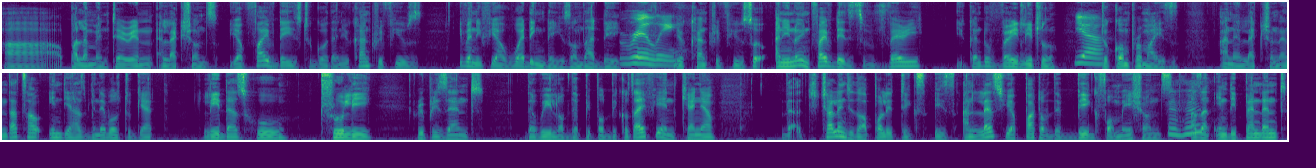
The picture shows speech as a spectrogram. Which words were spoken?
uh, parliamentarian elections. You have five days to go. Then you can't refuse, even if you have wedding days on that day. Really? You can't refuse. So, and you know, in five days, it's very you can do very little yeah. to compromise an election, and that's how India has been able to get leaders who truly represent the will of the people. Because I feel in Kenya, the challenge with our politics is unless you're part of the big formations mm-hmm. as an independent,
